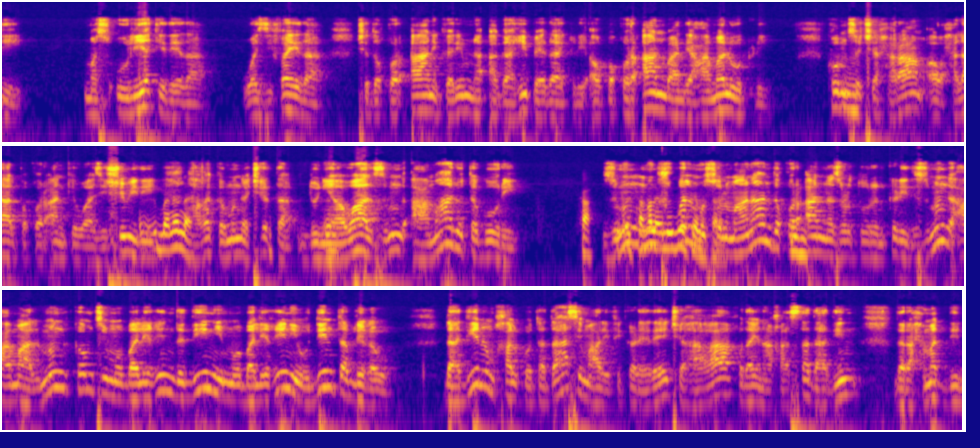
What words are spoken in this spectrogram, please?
دی مسولیت یې دی دا وظیفه یې ده چې د قرآن کریم نه اګاهی پیدا کړي او په قرآن باندې عمل وکړي. کوم څه چې حرام او حلال په قرآن کې واضح شوي دي، هغه که موږ چېرته دنیاوال زموږ اعمالو ته ګوري، زموږ موږ خپل مسلمانان د قرآن نه زړه تورن کړي دي، زموږ اعمال، موږ کوم چې مبلغین د دین یو، مبلغین یو، دین تبلیغوو، دا دین هم خلکو ته داسې معرفي کړی دی چې هغه، خدای ناخواسته، دا دین د رحمت دین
